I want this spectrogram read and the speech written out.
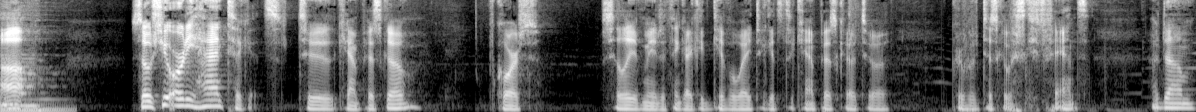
up. So she already had tickets to Camp Bisco. Of course, silly of me to think I could give away tickets to Camp Bisco to a group of Disco Biscuit fans. How dumb.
